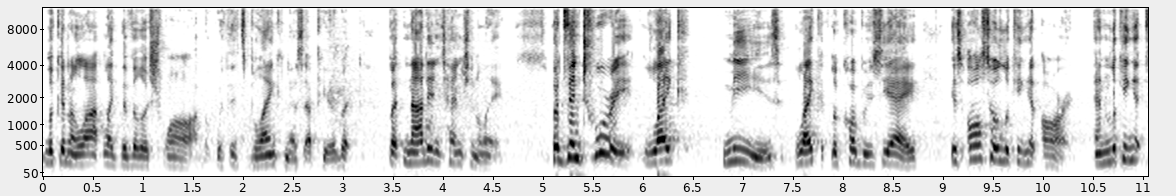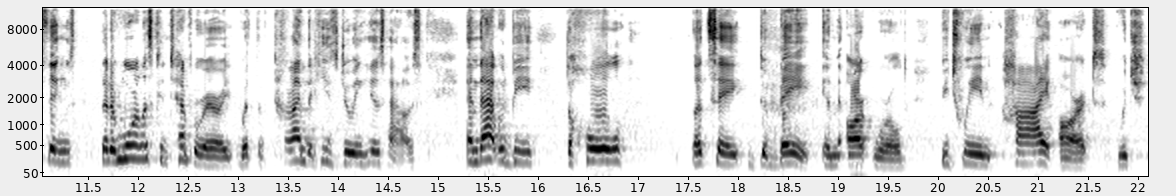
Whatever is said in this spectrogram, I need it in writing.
looking a lot like the Villa Schwab with its blankness up here, but but not intentionally. But Venturi, like Mies, like Le Corbusier, is also looking at art and looking at things that are more or less contemporary with the time that he's doing his house. And that would be the whole, let's say, debate in the art world between high art, which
